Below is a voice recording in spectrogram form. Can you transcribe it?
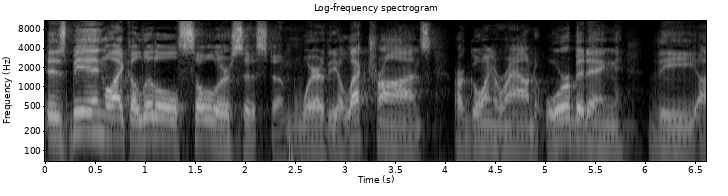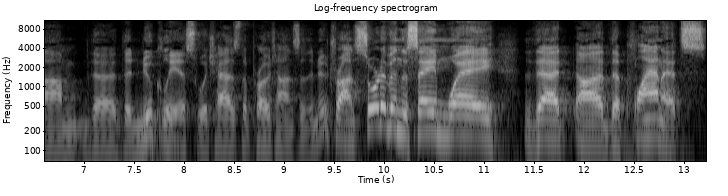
as being like a little solar system where the electrons are going around orbiting the, um, the, the nucleus, which has the protons and the neutrons, sort of in the same way that uh, the planets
